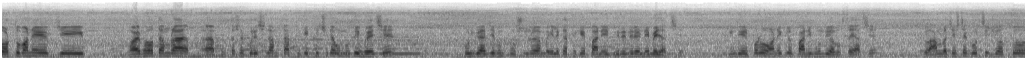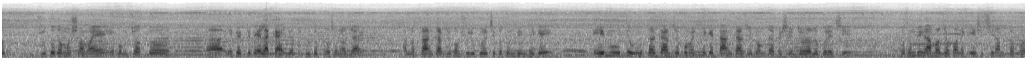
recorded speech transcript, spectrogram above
বর্তমানে যে ভয়াবহতা আমরা প্রত্যাশা করেছিলাম, তার থেকে কিছুটা উন্নতি হয়েছে। ফুলগাজী এবং পরশুরাম এলাকা থেকে পানি ধীরে ধীরে নেমে যাচ্ছে। কিন্তু এরপরও অনেক লোক পানিবন্দী অবস্থায় আছে। তো আমরা চেষ্টা করছি যত দ্রুততম সময়ে এবং যত এফেক্টেড এলাকায় যত দ্রুত পৌঁছানো যায়, আমরা ত্রাণ কার্যক্রম শুরু করেছি প্রথম দিন থেকেই। এই মুহূর্তে উদ্ধার কার্যক্রমের থেকে ত্রাণ কার্যক্রমটা বেশি জোরালো করেছি। প্রথম দিন আমরা যখন একে এসেছিলাম, তখন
